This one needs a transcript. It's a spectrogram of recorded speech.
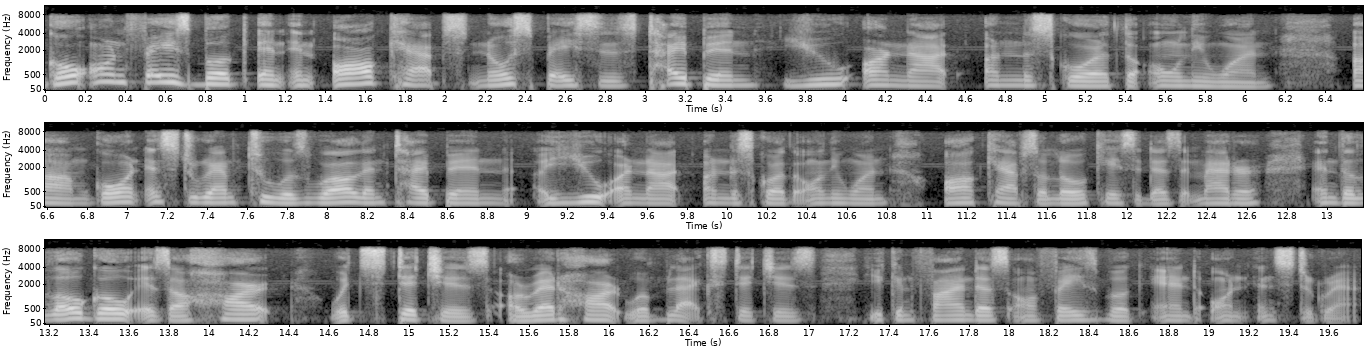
Go on Facebook and in all caps, no spaces, type in you are not underscore the only one. Um, go on Instagram too as well and type in uh, you are not underscore the only one. All caps or lowercase, it doesn't matter. And the logo is a heart with stitches, a red heart with black stitches. You can find us on Facebook and on Instagram.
